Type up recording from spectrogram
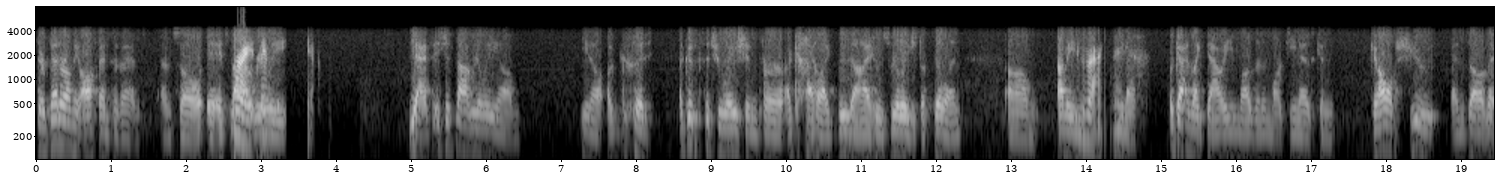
they're better on the offensive end, and so it's not right. really. yeah, yeah it's, it's just not really um, you know, a good a good situation for a guy like Budaj, who's really just a fill-in. Um, I mean, exactly. you know, but guys like Doughty, Muzzin, and Martinez can can all shoot, and so they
